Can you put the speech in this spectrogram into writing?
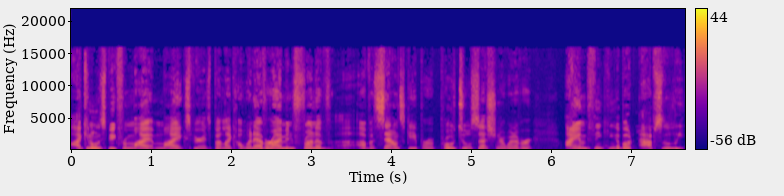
I can only speak from my my experience, but like whenever I'm in front of uh, of a soundscape or a Pro Tool session or whatever, I am thinking about absolutely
